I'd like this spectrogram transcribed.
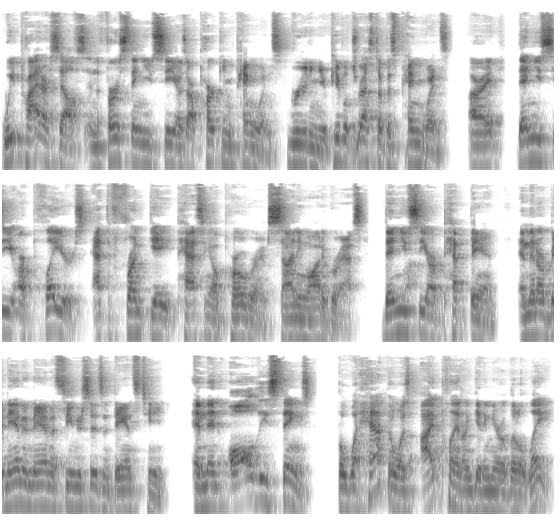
we pride ourselves and the first thing you see is our parking penguins greeting you people dressed up as penguins all right then you see our players at the front gate passing out programs signing autographs then you wow. see our pep band and then our banana nana senior citizen dance team and then all these things but what happened was I planned on getting there a little late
